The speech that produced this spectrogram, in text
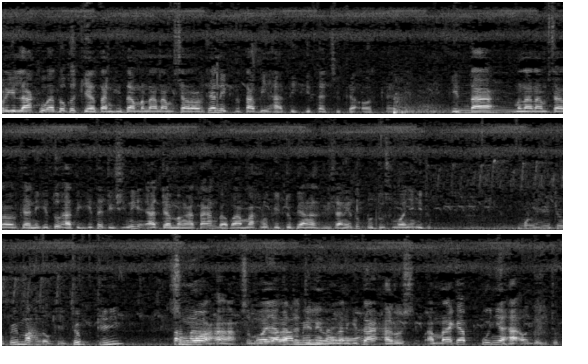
perilaku atau kegiatan kita menanam secara organik tetapi hati kita juga organik kita menanam secara organik itu hati kita di sini ada mengatakan bahwa makhluk hidup yang ada di sana itu butuh semuanya hidup menghidupi makhluk hidup di semua tanah. ah, semua yang ada di lingkungan ya. kita harus ah, mereka punya hak untuk hidup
